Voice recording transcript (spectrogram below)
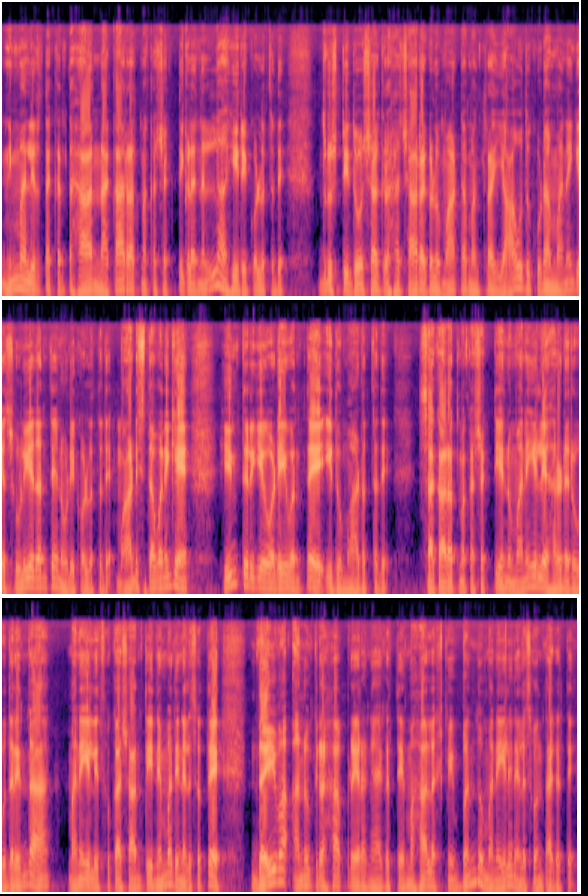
ನಿಮ್ಮಲ್ಲಿರ್ತಕ್ಕಂತಹ ನಕಾರಾತ್ಮಕ ಶಕ್ತಿಗಳನ್ನೆಲ್ಲ ಹೀರಿಕೊಳ್ಳುತ್ತದೆ. ದೃಷ್ಟಿ, ದೋಷ, ಗ್ರಹಚಾರಗಳು, ಮಾಟ, ಮಂತ್ರ ಯಾವುದು ಕೂಡ ಮನೆಗೆ ಸುಳಿಯದಂತೆ ನೋಡಿಕೊಳ್ಳುತ್ತದೆ. ಮಾಡಿಸಿದವನಿಗೆ ಹಿಂತಿರುಗಿ ಒಡೆಯುವಂತೆ ಇದು ಮಾಡುತ್ತದೆ. ಸಕಾರಾತ್ಮಕ ಶಕ್ತಿಯನ್ನು ಮನೆಯಲ್ಲಿ ಹರಡಿರುವುದರಿಂದ ಮನೆಯಲ್ಲಿ ಸುಖ, ಶಾಂತಿ, ನೆಮ್ಮದಿ ನೆಲೆಸುತ್ತೆ. ದೈವ ಅನುಗ್ರಹ ಪ್ರೇರಣೆ ಆಗುತ್ತೆ. ಮಹಾಲಕ್ಷ್ಮಿ ಬಂದು ಮನೆಯಲ್ಲಿ ನೆಲೆಸುವಂತಾಗುತ್ತೆ.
